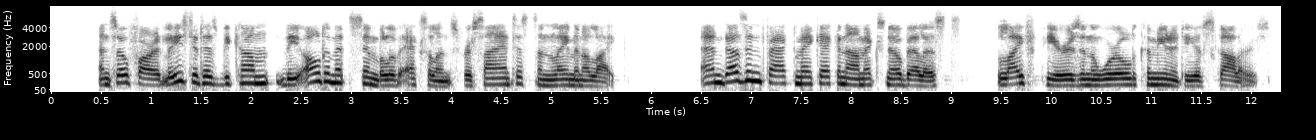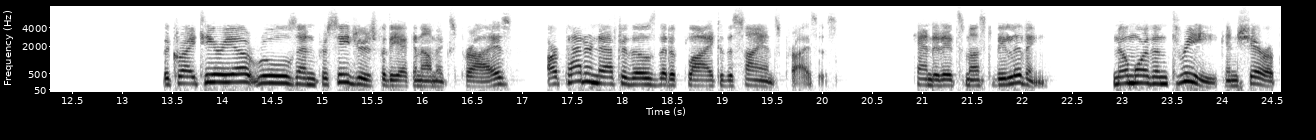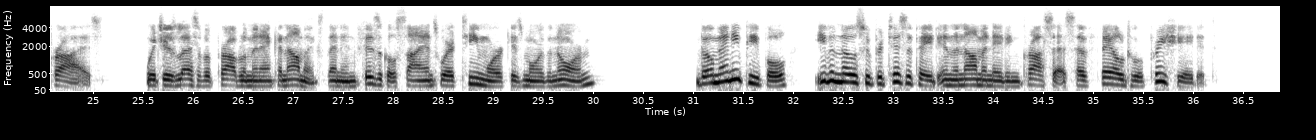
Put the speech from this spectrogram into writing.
And so far at least it has become the ultimate symbol of excellence for scientists and laymen alike, and does in fact make economics Nobelists life peers in the world community of scholars. The criteria, rules, and procedures for the Economics Prize are patterned after those that apply to the science prizes. Candidates must be living. No more than three can share a prize, which is less of a problem in economics than in physical science where teamwork is more the norm. Though many people, even those who participate in the nominating process, have failed to appreciate it,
